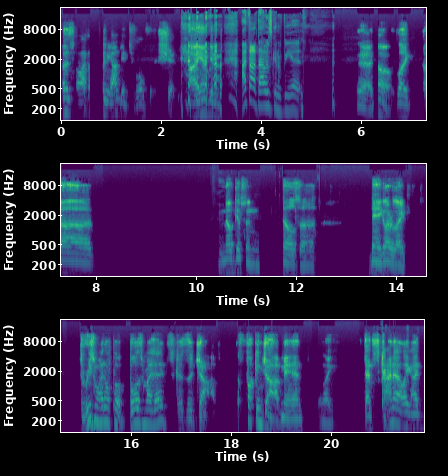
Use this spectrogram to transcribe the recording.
because Oh, I thought maybe I'm getting too old for this shit. I am getting I thought that was gonna be it. Yeah, no, like uh Mel Gibson tells uh Danny Glover like the reason why I don't put bullets in my head is because of the job. The fucking job, man. Like that's kinda like I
